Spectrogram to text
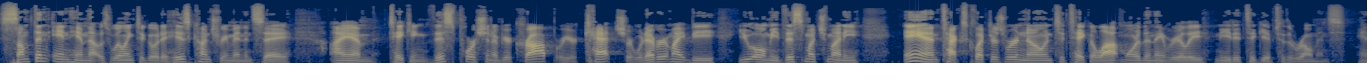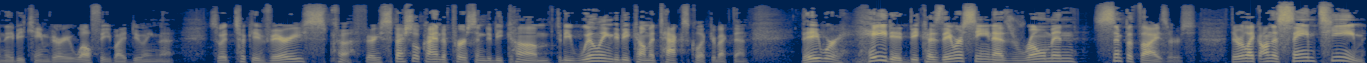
something in him that was willing to go to his countrymen and say, I am taking this portion of your crop or your catch or whatever it might be. You owe me this much money. And tax collectors were known to take a lot more than they really needed to give to the Romans. And they became very wealthy by doing that. So it took a very, sp- very special kind of person to become, to be willing to become a tax collector back then. They were hated because they were seen as Roman sympathizers. They were like on the same team.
